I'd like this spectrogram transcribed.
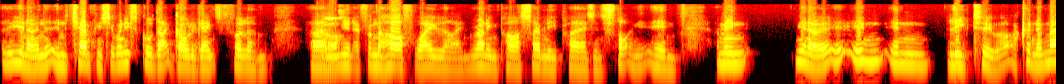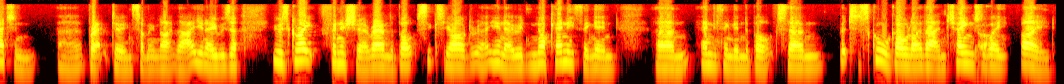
you know, in the, in the championship when he scored that goal against Fulham, um, oh. you know, from the halfway line, running past so many players and slotting it in. I mean, you know, in in League Two, I couldn't imagine uh, Brett doing something like that. You know, he was a he was a great finisher around the box, six yard. You know, he'd knock anything in, um, anything in the box. Um, but to score a goal like that and change the way he played,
